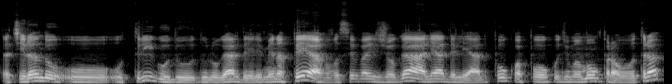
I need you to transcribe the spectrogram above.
Está tirando o, o trigo do, do lugar dele. Menaper, você vai jogar aliado, aliado, pouco a pouco, de uma mão para outra,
